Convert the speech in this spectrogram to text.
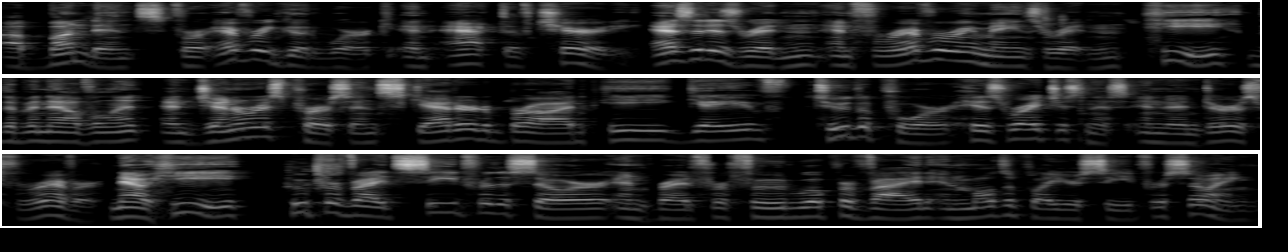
abundance for every good work and act of charity. As it is written, and forever remains written, He, the benevolent and generous person, scattered abroad, He gave to the poor His righteousness and endures forever. Now He, who provides seed for the sower and bread for food will provide and multiply your seed for sowing,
